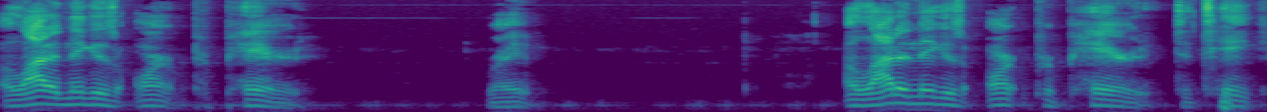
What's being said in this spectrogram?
A lot of niggas aren't prepared, right? A lot of niggas aren't prepared to take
